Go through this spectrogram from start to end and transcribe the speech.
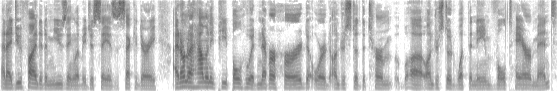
and I do find it amusing. Let me just say, as a secondary, I don't know how many people who had never heard or had understood the term, uh, understood what the name Voltaire meant.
